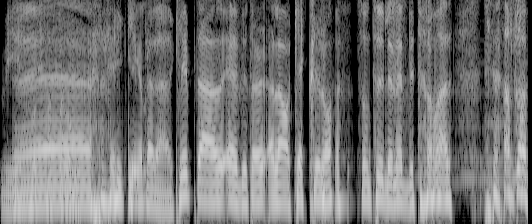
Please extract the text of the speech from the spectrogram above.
Vi hörs nästa gång. Eh, klipp där, där. Klipp där, editor, eller ja, Kekke då, som tydligen editar de här. alltså,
